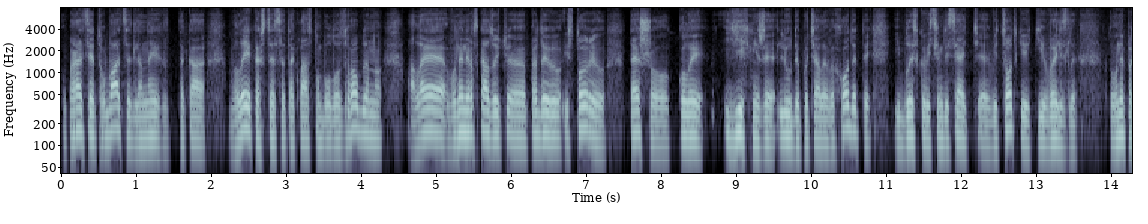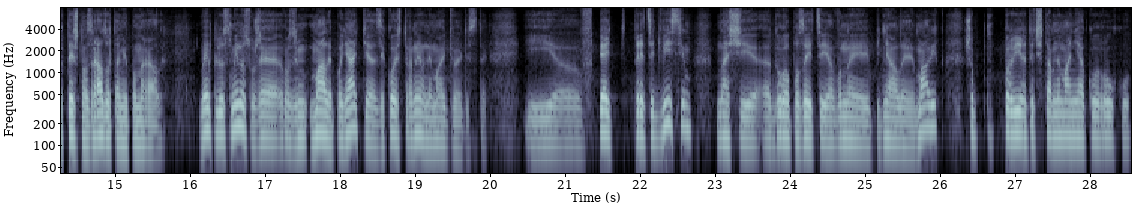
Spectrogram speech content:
операція Труба це для них така велика, що це все так класно було зроблено. Але вони не розказують е, правдиву історію, те, що коли їхні же люди почали виходити, і близько 80%, які вилізли, то вони практично зразу там і помирали. Ми плюс-мінус вже розум- мали поняття, з якої сторони вони мають вилізти. І е, в 5.38 наші е, друга позиція вони підняли Мавік, щоб провірити, чи там немає ніякого руху.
